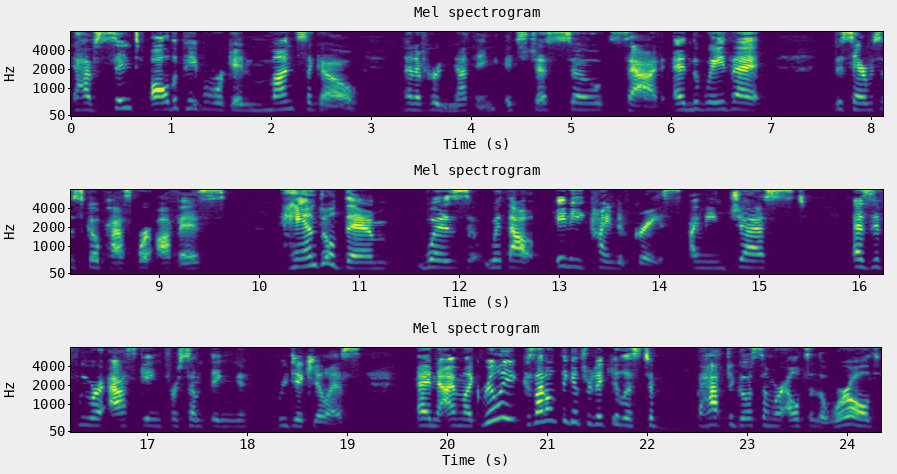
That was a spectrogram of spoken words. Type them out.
have sent all the paperwork in months ago and have heard nothing. It's just so sad. And the way that the San Francisco passport office handled them was without any kind of grace. I mean, just as if we were asking for something ridiculous. And I'm like, really? Because I don't think it's ridiculous to have to go somewhere else in the world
